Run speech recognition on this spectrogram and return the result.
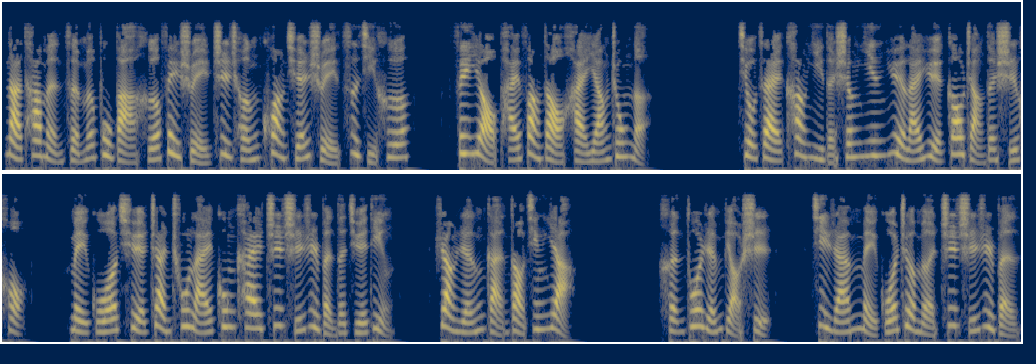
那他们怎么不把核废水制成矿泉水自己喝，非要排放到海洋中呢？就在抗议的声音越来越高涨的时候，美国却站出来公开支持日本的决定，让人感到惊讶。很多人表示，既然美国这么支持日本，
